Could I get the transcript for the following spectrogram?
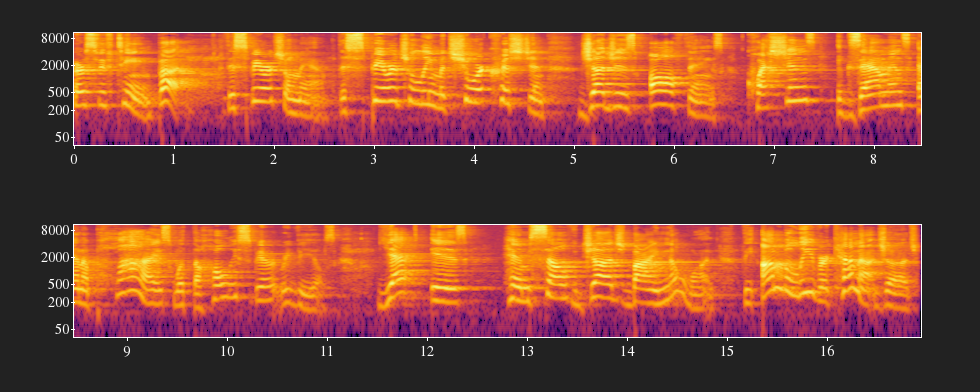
Verse 15, but the spiritual man, the spiritually mature Christian, judges all things, questions, examines, and applies what the Holy Spirit reveals, yet is himself judged by no one. The unbeliever cannot judge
